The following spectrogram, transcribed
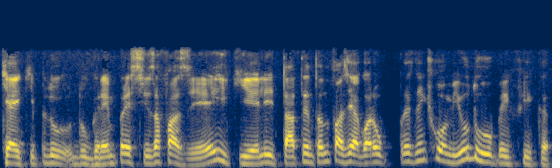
que a equipe do, do Grêmio precisa fazer e que ele está tentando fazer. Agora, o presidente Romildo do Benfica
